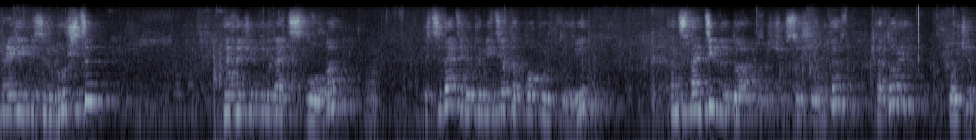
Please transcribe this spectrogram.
Дорогие петербуржцы, я хочу передать слово председателю комитета по культуре Константину Эдуардовичу Сухенко, который хочет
